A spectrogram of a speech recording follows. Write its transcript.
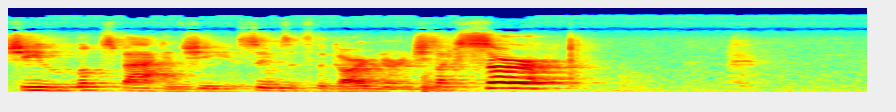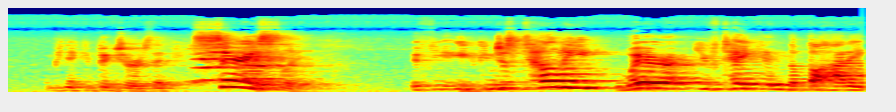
She looks back and she assumes it's the gardener, and she's like, Sir, I mean, I picture Seriously, if you, you can just tell me where you've taken the body,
